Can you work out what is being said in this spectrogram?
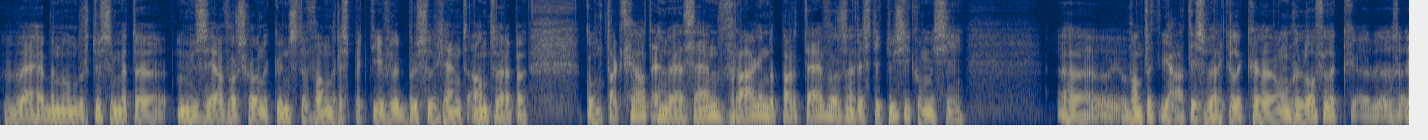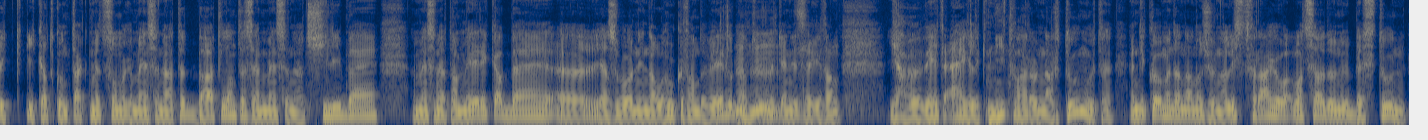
wij hebben ondertussen met de Musea voor Schone Kunsten van respectievelijk Brussel, Gent, Antwerpen contact gehad. En wij zijn vragende partij voor zijn restitutiecommissie. Uh, want het, ja, het is werkelijk uh, ongelooflijk. Uh, ik, ik, had contact met sommige mensen uit het buitenland. Er zijn mensen uit Chili bij, mensen uit Amerika bij. ja, ze wonen in alle hoeken van de wereld mm -hmm. natuurlijk. En die zeggen van, ja, we weten eigenlijk niet waar we naartoe moeten. En die komen dan aan een journalist vragen, wat, wat zouden we nu best doen?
